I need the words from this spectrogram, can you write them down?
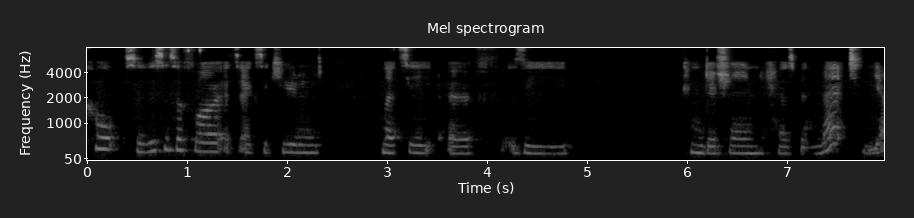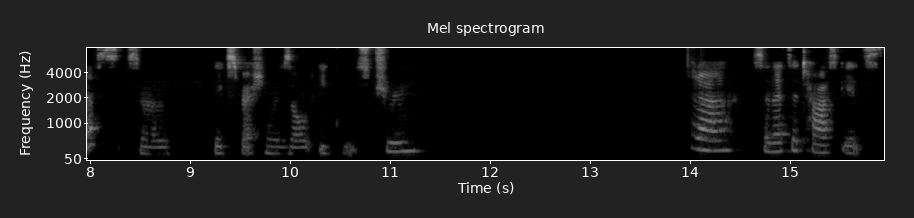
Cool, so this is a flow, it's executed. Let's see if the condition has been met. Yes, so the expression result equals true. Ta-da! So that's a task it's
